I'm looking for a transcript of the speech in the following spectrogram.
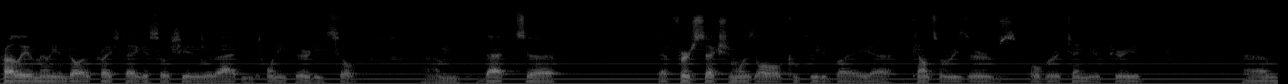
probably a million dollar price tag associated with that in twenty thirty, so, um, that, uh, that first section was all completed by, uh, council reserves over a ten-year period. Um,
